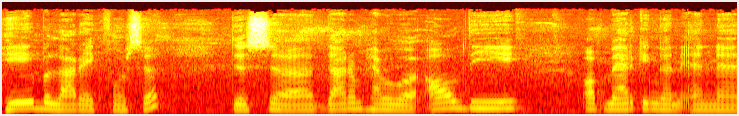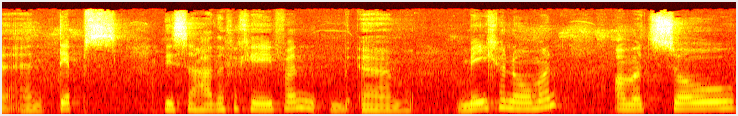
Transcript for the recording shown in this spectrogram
heel belangrijk voor ze. Dus daarom hebben we al die opmerkingen en, en tips die ze hadden gegeven ehm, meegenomen om het zo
